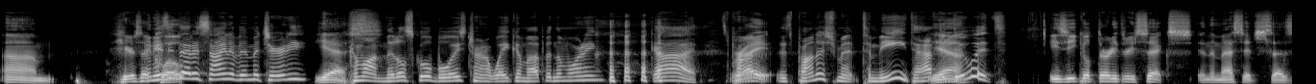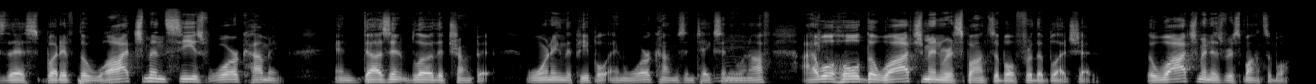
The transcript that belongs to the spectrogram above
Um, here's a and quote. isn't that a sign of immaturity? yes. Come on, middle school boys trying to wake them up in the morning. God, it's pun- Right. It's punishment to me to have Yeah. to do it. Ezekiel 33 6 in the message says this But if the watchman sees war coming and doesn't blow the trumpet, warning the people, and war comes and takes mm. anyone off, I will hold the watchman responsible for the bloodshed. The watchman is responsible.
